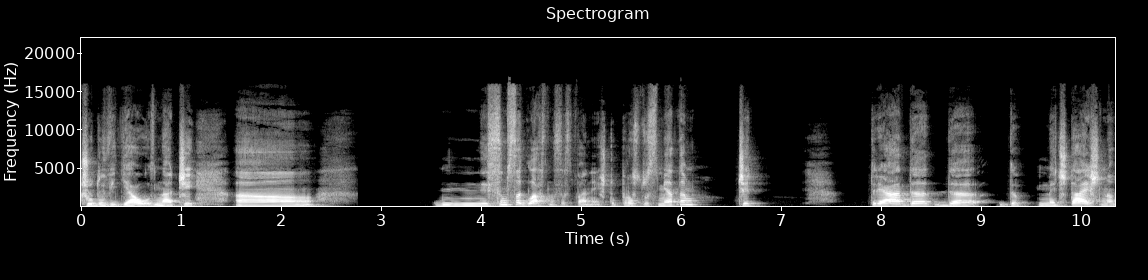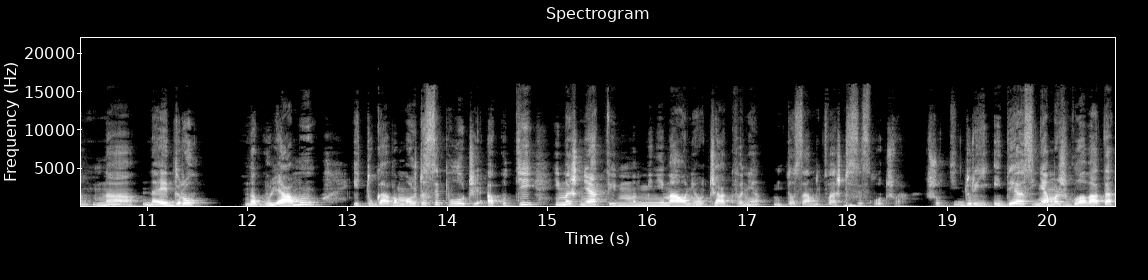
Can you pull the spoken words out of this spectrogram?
чудо видяло. Значи, а, не съм съгласна с това нещо. Просто смятам, че трябва да, да, да мечтаеш на, на, на едро, на голямо и тогава може да се получи. Ако ти имаш някакви минимални очаквания, и то само това ще се случва. Защото ти дори идея си нямаш в главата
